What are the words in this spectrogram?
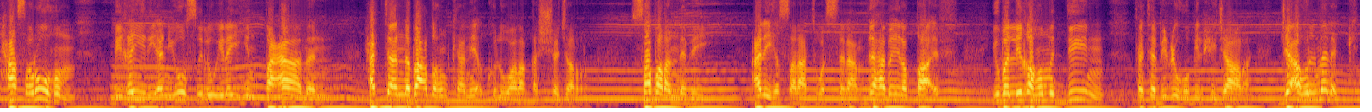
حاصروهم بغير أن يوصلوا إليهم طعاما حتى أن بعضهم كان يأكل ورق الشجر. صبر النبي عليه الصلاة والسلام. ذهب إلى الطائف يبلغهم الدين فتبعوه بالحجارة. جاءه الملك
